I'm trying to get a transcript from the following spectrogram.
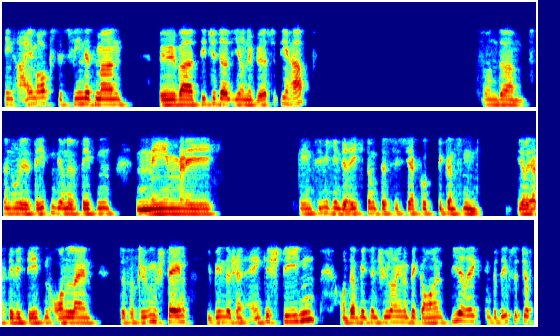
in IMOX, das findet man über Digital University Hub von, der, den Universitäten. Die Universitäten nämlich gehen ziemlich in die Richtung, dass sie sehr gut die ganzen ihre Aktivitäten online zur Verfügung stellen. Ich bin da schon eingestiegen und habe mit den Schülerinnen begonnen, direkt in Betriebswirtschaft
